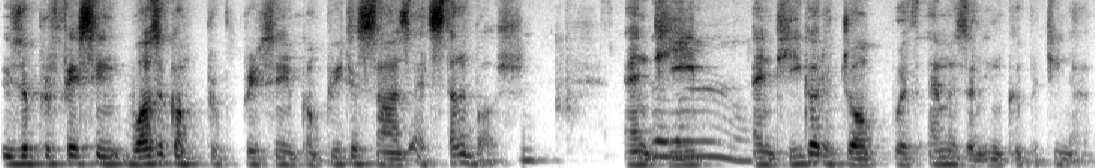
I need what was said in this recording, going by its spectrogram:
is a professor was a professor in computer science at Stellenbosch, mm. and oh, he wow. and he got a job with Amazon in Cupertino,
